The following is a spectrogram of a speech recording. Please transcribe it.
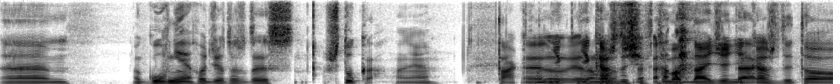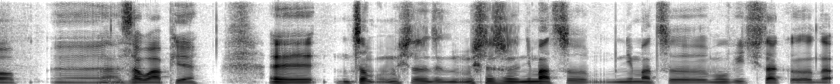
Um, no głównie chodzi o to, że to jest sztuka, no nie? Tak, no nie, nie, każdy się w tym odnajdzie, nie tak. każdy to e, tak. załapie. E, co, myślę, myślę, że nie ma co, nie ma co mówić tak na,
